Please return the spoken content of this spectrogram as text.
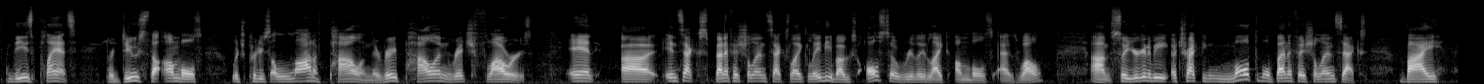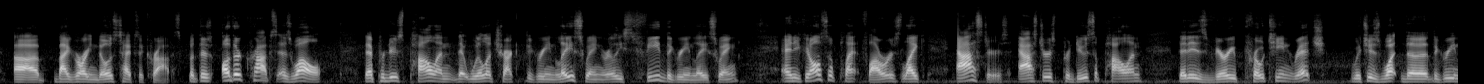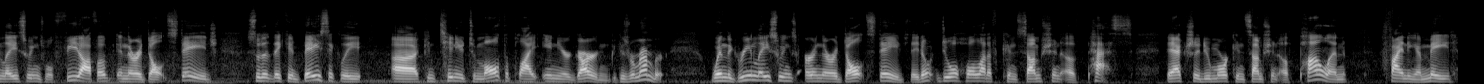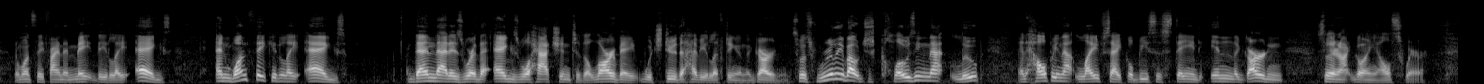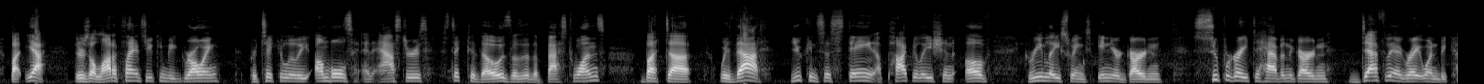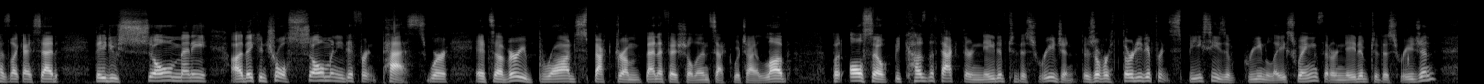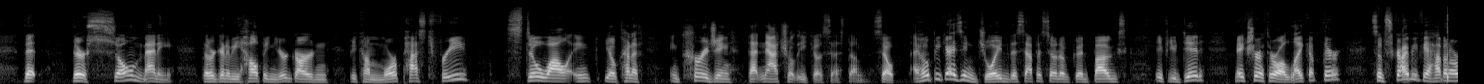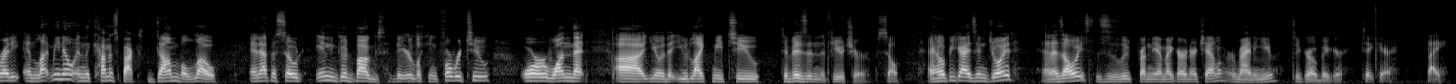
These plants produce the umbels, which produce a lot of pollen. They're very pollen-rich flowers. And uh, insects, beneficial insects like ladybugs also really like umbels as well. Um, so you're gonna be attracting multiple beneficial insects by, uh, by growing those types of crops. But there's other crops as well that produce pollen that will attract the green lacewing, or at least feed the green lacewing. And you can also plant flowers like asters. Asters produce a pollen that is very protein rich, which is what the, the green lacewings will feed off of in their adult stage so that they can basically uh, continue to multiply in your garden. Because remember, when the green lacewings are in their adult stage, they don't do a whole lot of consumption of pests. They actually do more consumption of pollen, finding a mate. And once they find a mate, they lay eggs. And once they can lay eggs, then that is where the eggs will hatch into the larvae, which do the heavy lifting in the garden. So it's really about just closing that loop and helping that life cycle be sustained in the garden so they're not going elsewhere. But yeah, there's a lot of plants you can be growing, particularly umbels and asters. Stick to those, those are the best ones. But uh, with that, you can sustain a population of green lacewings in your garden. Super great to have in the garden. Definitely a great one because like I said, they do so many, uh, they control so many different pests where it's a very broad spectrum beneficial insect, which I love. But also because the fact they're native to this region, there's over 30 different species of green lacewings that are native to this region, that there are so many that are gonna be helping your garden become more pest free still while in, you know kind of encouraging that natural ecosystem. So I hope you guys enjoyed this episode of Good Bugs. If you did, make sure to throw a like up there, subscribe if you haven't already, and let me know in the comments box down below an episode in Good Bugs that you're looking forward to, or one that uh, you know that you'd like me to to visit in the future. So I hope you guys enjoyed, and as always, this is Luke from the MIgardener channel, reminding you to grow bigger. Take care. Bye.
